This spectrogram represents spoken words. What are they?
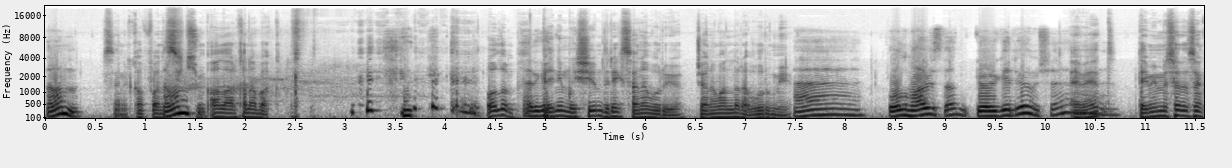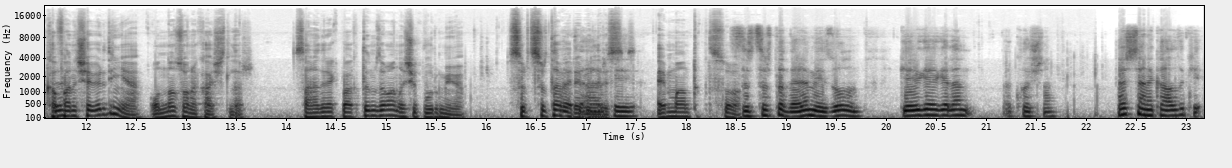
Tamam mı? seni kafanı Tamam mı? sikeyim. Al arkana bak. Oğlum benim ışığım direkt sana vuruyor. Canavarlara vurmuyor. Ha. Oğlum harbiden gölgeliyormuş ha. Evet. Demin mesela sen kafanı çevirdin ya. Ondan sonra kaçtılar. Sana direkt baktığım zaman ışık vurmuyor. Sırt sırta Hadi verebiliriz. abi. En mantıklısı o. Sırt sırta veremeyiz oğlum. Geri geri gelen Ha, koş lan. Kaç tane kaldı ki?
